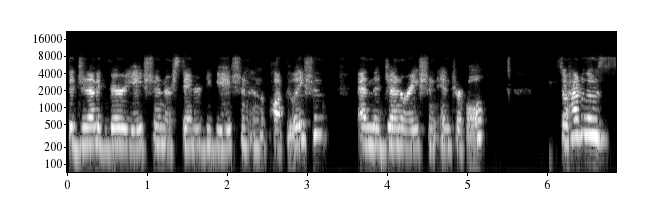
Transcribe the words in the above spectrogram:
the genetic variation or standard deviation in the population, and the generation interval. So how do those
